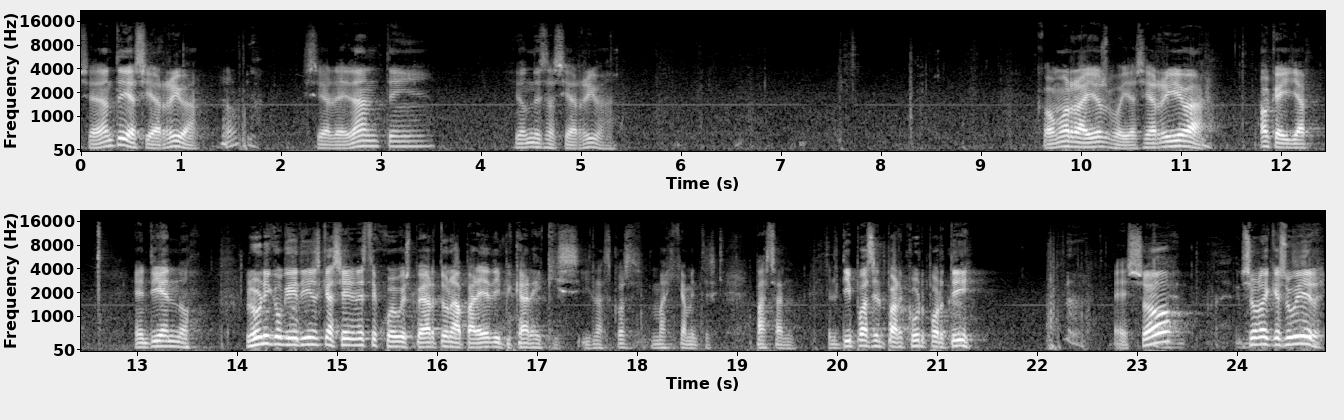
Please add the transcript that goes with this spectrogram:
Hacia adelante y hacia arriba, ¿no? Hacia adelante. ¿Y dónde es hacia arriba? ¿Cómo rayos voy hacia arriba? Ok, ya. Entiendo. Lo único que tienes que hacer en este juego es pegarte una pared y picar X. Y las cosas mágicamente pasan. El tipo hace el parkour por ti. Eso. Solo hay que subir.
